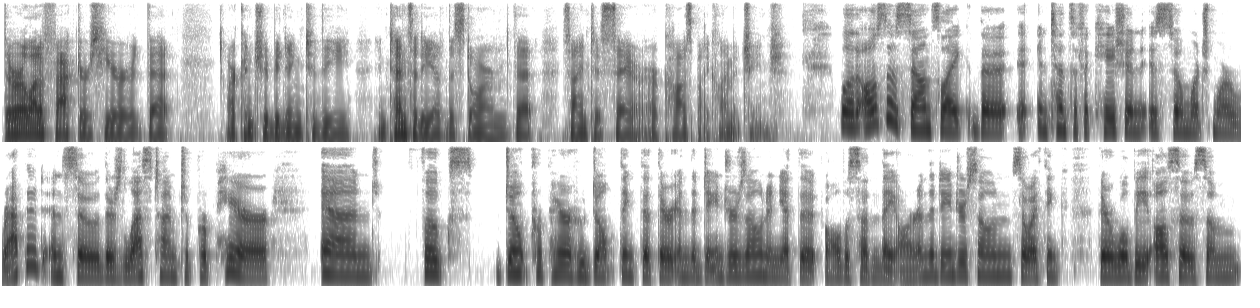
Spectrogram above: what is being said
there are a lot of factors here that are contributing to the intensity of the storm that scientists say are, are caused by climate change. Well, it also sounds like the intensification is so much more rapid, and so there's less time to prepare. And folks don't prepare who don't think that they're in the danger zone, and yet that all of a sudden they are in the danger zone. So I think there will be also some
